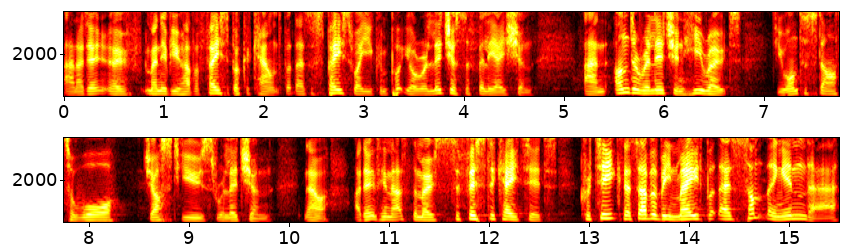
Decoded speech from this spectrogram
and I don't know if many of you have a Facebook account, but there's a space where you can put your religious affiliation. And under religion, he wrote, Do you want to start a war? Just use religion. Now, I don't think that's the most sophisticated critique that's ever been made, but there's something in there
